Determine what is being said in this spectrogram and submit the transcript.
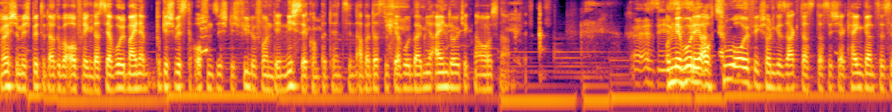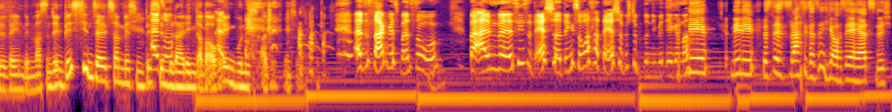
möchte mich bitte darüber aufregen, dass ja wohl meine Geschwister offensichtlich viele von denen nicht sehr kompetent sind, aber das ist ja wohl bei mir eindeutig eine Ausnahme. Äh, sie- Und mir sie- wurde sie ja auch zu häufig schon gesagt, dass, dass ich ja kein ganzer Sylvain bin, was ein bisschen seltsam ist, ein bisschen Also, beleidigend, aber auch al- irgendwo nicht. Also, und so. Also sagen wir es mal so. Bei allem äh, Sie sind Escher-Ding, sowas hat der Escher bestimmt noch nie mit ihr gemacht. Nee, nee, nee, das, das sagt sie tatsächlich auch sehr herzlich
